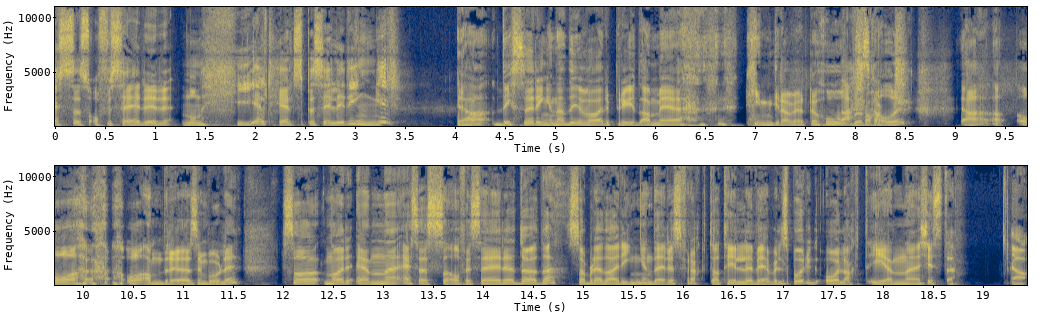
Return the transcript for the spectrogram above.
SS-offiserer noen helt, helt spesielle ringer. Ja, disse ringene de var pryda med inngraverte hodeskaller. Ja, og, og andre symboler. Så når en SS-offiser døde, så ble da ringen deres frakta til Wewelsburg og lagt i en kiste. Ja,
